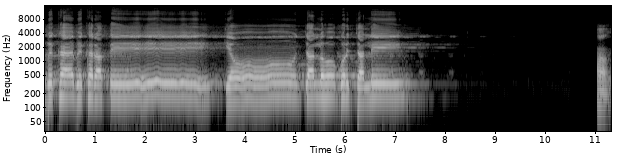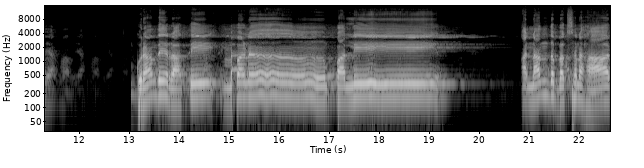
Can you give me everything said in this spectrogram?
ਵਿਖੈ ਵਿਖਰਾਤੇ, ਕਿਉ ਹੋ ਗੁਰ ਚਾਲੀ? ਹਾਂ। ਗੁਰਾਂ ਦੇ ਰਾਤੇ ਮਪਣ ਪਾਲੀ। ਆਨੰਦ ਬਖਸ਼ਨਹਾਰ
